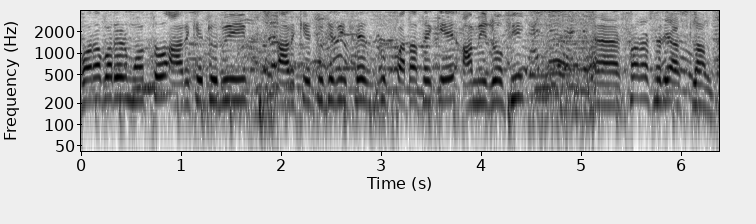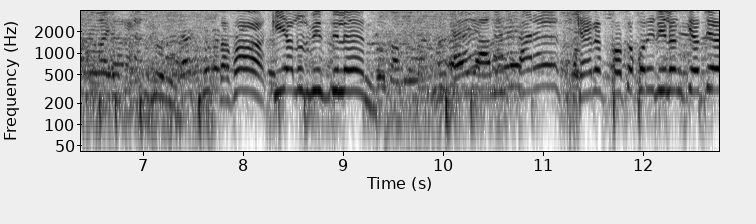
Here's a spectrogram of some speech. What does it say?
বরাবরের মতো আর কে টুরি R K two TV Facebook পাতা থেকে আমি রফিক সরাসরি আসলাম। চাচা কি আলুর বীজ দিলেন ক্যারেজ কত করে নিলেন কেজি?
